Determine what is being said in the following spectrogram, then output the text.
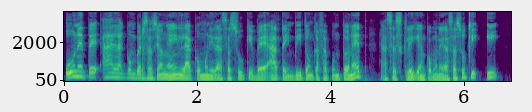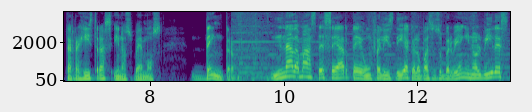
Únete a la conversación en la comunidad Sasuki. Ve a teinvitouncafe.net, haces clic en comunidad Sasuki y te registras y nos vemos dentro. Nada más desearte un feliz día, que lo pases súper bien y no olvides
